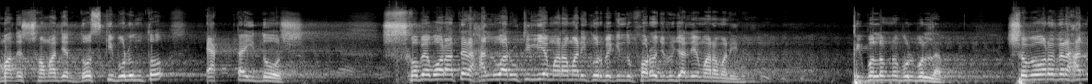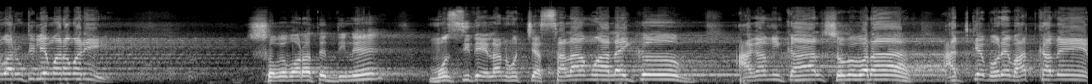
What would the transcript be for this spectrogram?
আমাদের সমাজের দোষ কি বলুন তো? একটাই দোষ। শোবে বরাতের হালুয়া রুটি নিয়ে মারামারি করবে, কিন্তু ফরজ রোজা নিয়ে মারামারি না। ঠিক বললাম না ভুল বললাম? শোবে বরাতের হালুয়া রুটি নিয়ে মারামারি। শোবে বরাতের দিনে মসজিদে এলান হচ্ছে, আসসালামু আলাইকুম, আগামীকাল শোবে বরাত, আজকে ভোরে ভাত খাবেন,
